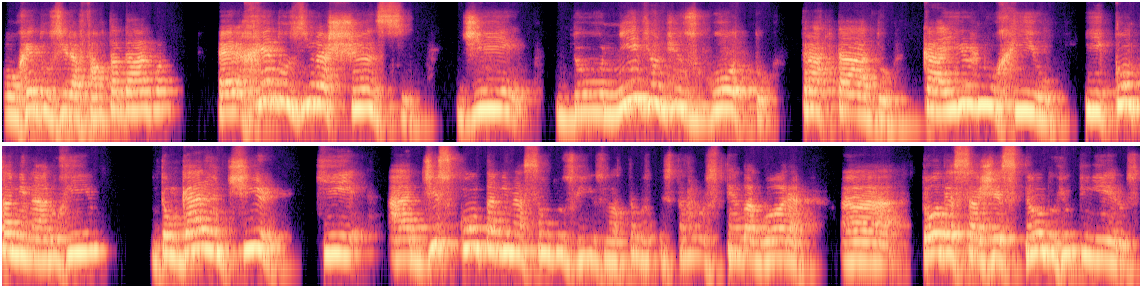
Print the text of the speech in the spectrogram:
ou reduzir a falta d'água, é reduzir a chance de do nível de esgoto tratado cair no rio e contaminar o rio. Então, garantir que a descontaminação dos rios, nós estamos, estamos tendo agora ah, toda essa gestão do Rio Pinheiros.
